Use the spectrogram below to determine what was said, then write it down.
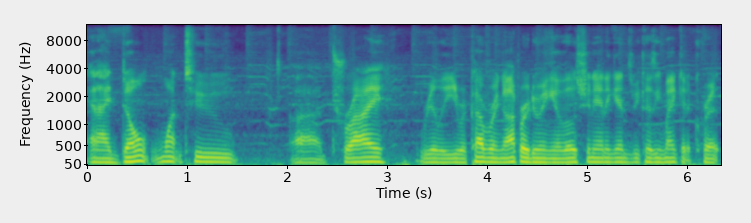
and I don't want to uh, try really recovering up or doing any of those shenanigans because he might get a crit.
